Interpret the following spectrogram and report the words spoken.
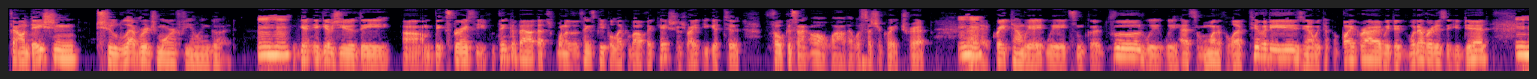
foundation to leverage more feeling good. hmm It it gives you the um, the experience that you can think about. That's one of the things people like about vacations, right? You get to focus on, oh wow, that was such a great trip. Hmm I had a great time. We ate, we ate some good food. We, we had some wonderful activities. You know, we took a bike ride. We did whatever it is that you did. hmm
